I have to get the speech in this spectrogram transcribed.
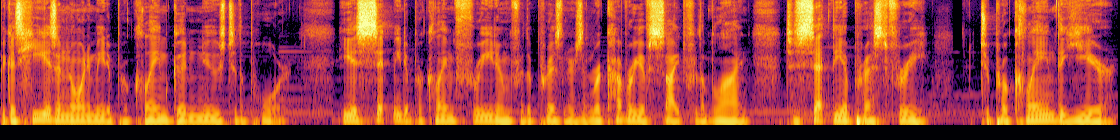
because he has anointed me to proclaim good news to the poor. He has sent me to proclaim freedom for the prisoners and recovery of sight for the blind, to set the oppressed free, to proclaim the year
